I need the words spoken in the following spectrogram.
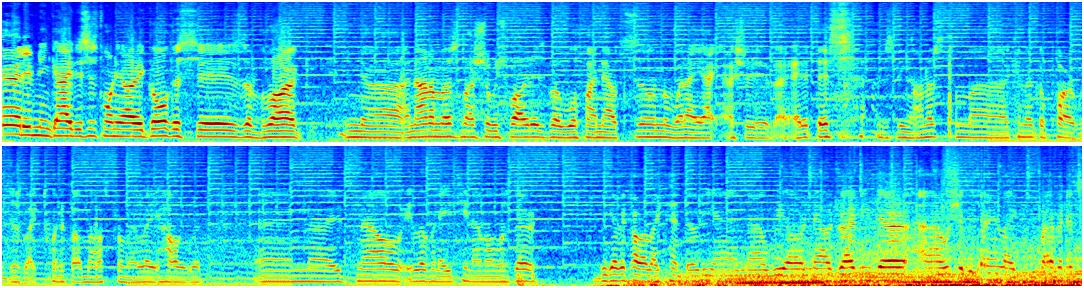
Good evening, guys. This is PHON-ER Ari Gold. This is a vlog. Uh, anonymous. Not sure which vlog it is, but we'll find out soon when I actually edit this. I'm just being honest. From uh, Canoga Park, which is like 25 miles from LA, Hollywood, and uh, it's now 11:18. I'm almost there. We got the car at like 10:30, and uh, we are now driving there. Uh, we should be there in like five minutes.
